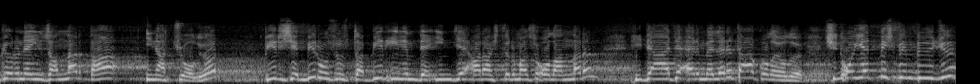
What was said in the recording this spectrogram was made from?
körüne insanlar daha inatçı oluyor. Bir şey bir hususta bir ilimde ince araştırması olanların hidayete ermeleri daha kolay oluyor. Şimdi o 70 bin büyücü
